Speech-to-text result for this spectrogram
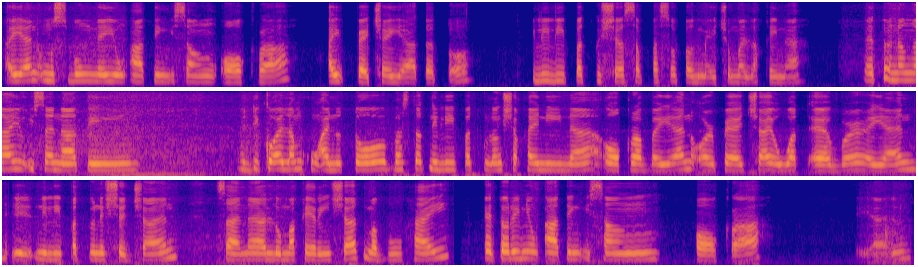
Ayan, umusbong na yung ating isang okra. Ay, pechay yata to ililipat ko siya sa paso pag medyo malaki na. Ito na nga yung isa nating, hindi ko alam kung ano to, basta't nilipat ko lang siya kanina, okra ba yan, or pechay, or whatever, ayan, nilipat ko na siya dyan. Sana lumaki rin siya at mabuhay. Ito rin yung ating isang okra. Ayan.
